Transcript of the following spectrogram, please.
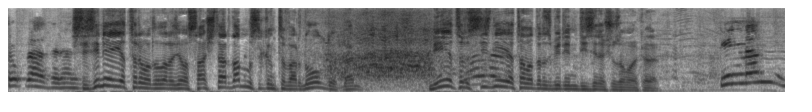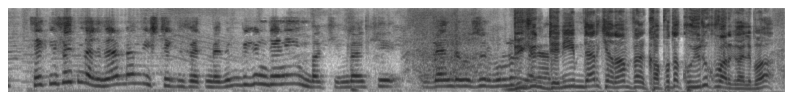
çok rahat herhalde. Sizi niye yatırmadılar acaba? Saçlardan mı sıkıntı var? Ne oldu? Ben niye yatır? Siz niye yatamadınız birinin dizine şu zamana kadar? Bilmem teklif etmediler ben de hiç teklif etmedim. Bir gün deneyeyim bakayım belki ben de huzur bulurum. Bir gün herhalde. deneyeyim derken hanımefendi kapıda kuyruk var galiba.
